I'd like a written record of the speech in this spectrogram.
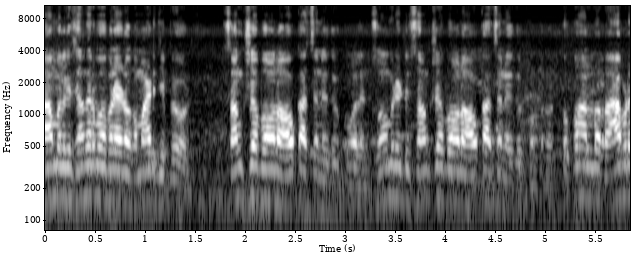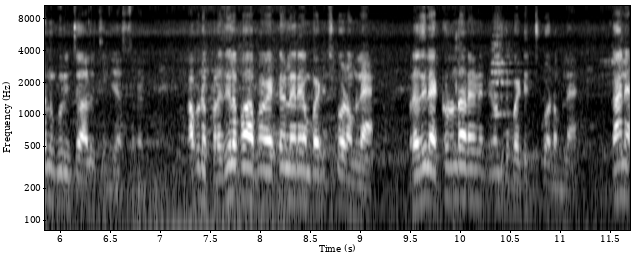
మామూలుగా చంద్రబాబు నాయుడు ఒక మాట చెప్పేవాడు సంక్షోభంలో అవకాశాన్ని ఎదుర్కోవాలని సోమిరెడ్డి సంక్షోభంలో అవకాశాన్ని ఎదుర్కొంటున్నాడు. తుఫాన్లో రాబడిని గురించి ఆలోచన చేస్తున్నాడు అప్పుడు ప్రజల పాపం ఎక్కడలేరేం పట్టించుకోవడంలే. ప్రజలు ఎక్కడున్నారనేటువంటిది పట్టించుకోవడంలే. కానీ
